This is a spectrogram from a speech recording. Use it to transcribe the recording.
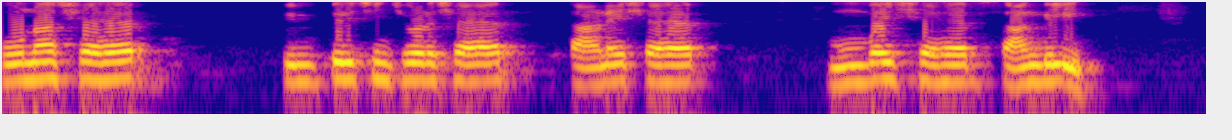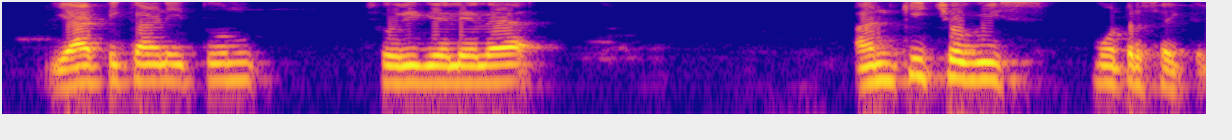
पुणा शहर पिंपरी चिंचवड शहर ठाणे शहर मुंबई शहर सांगली या ठिकाणीतून चोरी गेलेल्या आणखी चोवीस मोटरसायकल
